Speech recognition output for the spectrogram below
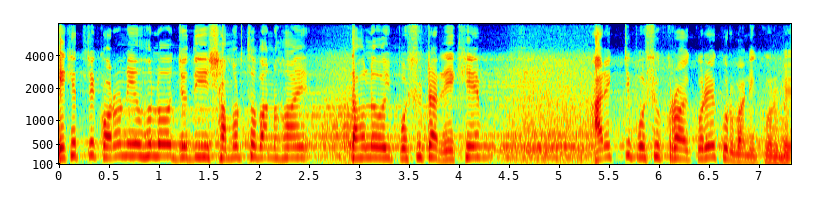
এক্ষেত্রে করণীয় হলো যদি সামর্থ্যবান হয়, তাহলে ওই পশুটা রেখে আরেকটি পশু ক্রয় করে কুরবানি করবে।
